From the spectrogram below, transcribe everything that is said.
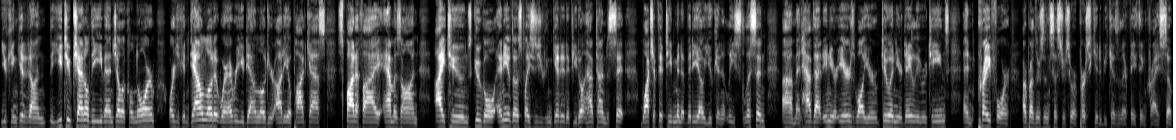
You can get it on the YouTube channel, The Evangelical Norm, or you can download it wherever you download your audio podcasts Spotify, Amazon iTunes, Google, any of those places you can get it. If you don't have time to sit, watch a 15 minute video, you can at least listen um, and have that in your ears while you're doing your daily routines and pray for our brothers and sisters who are persecuted because of their faith in Christ. So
